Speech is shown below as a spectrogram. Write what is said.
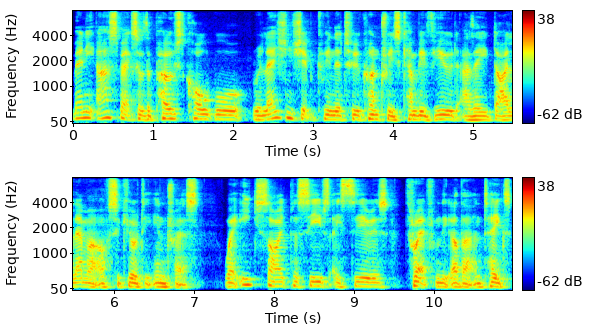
Many aspects of the post Cold War relationship between the two countries can be viewed as a dilemma of security interests, where each side perceives a serious threat from the other and takes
